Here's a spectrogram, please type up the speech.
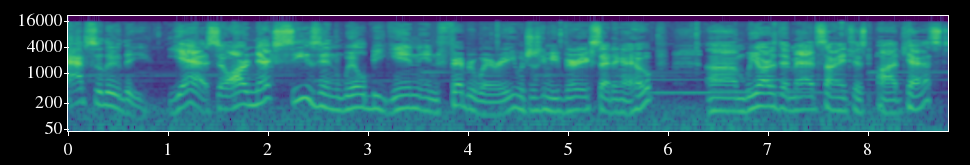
Absolutely. Yeah, so our next season will begin in February, which is going to be very exciting, I hope. Um, we are the Mad Scientist Podcast.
